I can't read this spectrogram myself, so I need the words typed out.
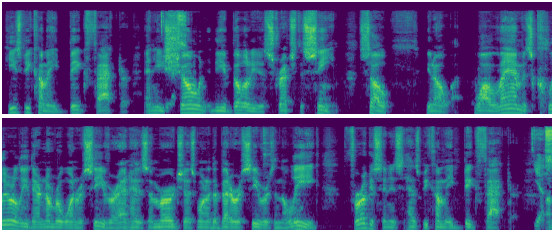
he's become a big factor and he's yes. shown the ability to stretch the seam. So you know, while Lamb is clearly their number one receiver and has emerged as one of the better receivers in the league, Ferguson is, has become a big factor. Yes. Um,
